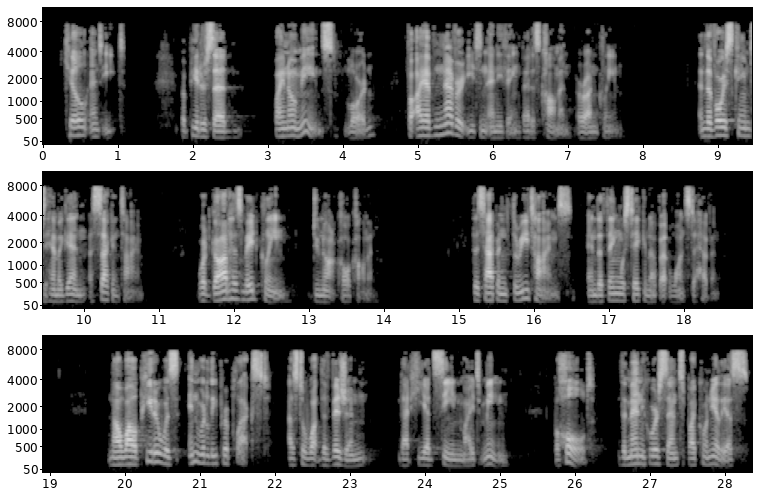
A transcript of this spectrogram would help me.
kill and eat. But Peter said, By no means, Lord, for I have never eaten anything that is common or unclean. And the voice came to him again a second time What God has made clean, do not call common. This happened three times, and the thing was taken up at once to heaven. Now, while Peter was inwardly perplexed as to what the vision that he had seen might mean, behold, the men who were sent by Cornelius,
